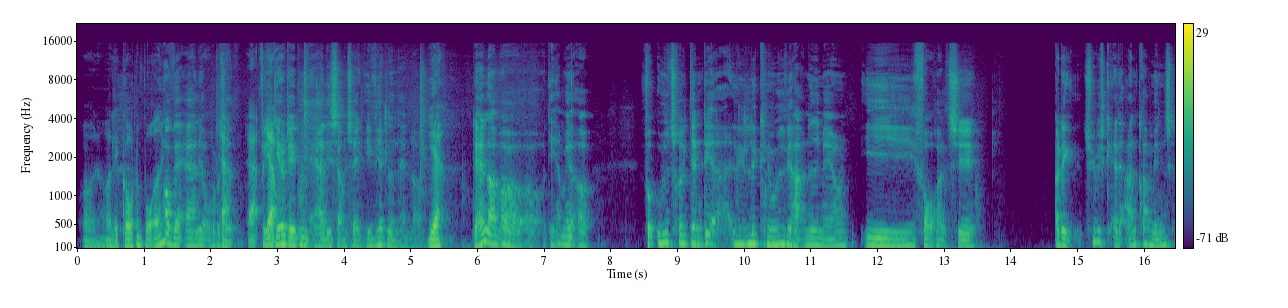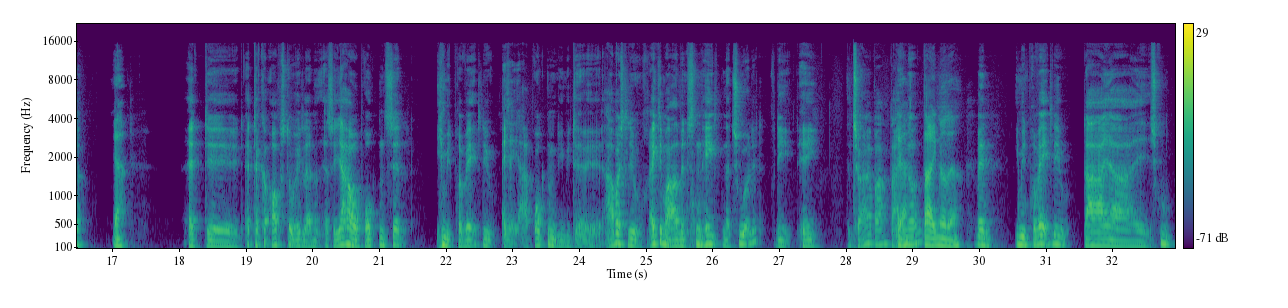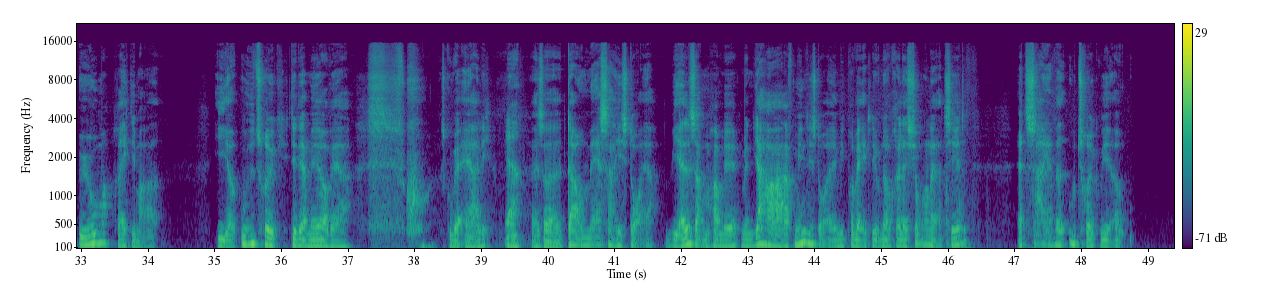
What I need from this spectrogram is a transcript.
at, at lægge kortene på bordet, ikke? Og være ærlig over dig Ja, selv. ja, Fordi ja. det er jo det, den ærlige samtale i virkeligheden handler om. Ja, Det handler om at, at det her med at få udtrykt den der lille knude, vi har nede i maven, i forhold til, og det typisk er det andre mennesker, ja, at, øh, at der kan opstå et eller andet. Altså, jeg har jo brugt den selv i mit privatliv. Altså, jeg har brugt den i mit øh, arbejdsliv rigtig meget, men sådan helt naturligt, fordi, hey, det tør jeg bare, der er ja, ikke noget. der er ikke noget der. Men i mit privatliv, der har jeg øh, skulle øve mig rigtig meget i at udtrykke det der med at være, skulle være ærlig. Ja, Altså, der er jo masser af historier, vi alle sammen har med, men jeg har haft mine historier i mit privatliv, når relationerne er tætte, at så har jeg været utryg ved at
